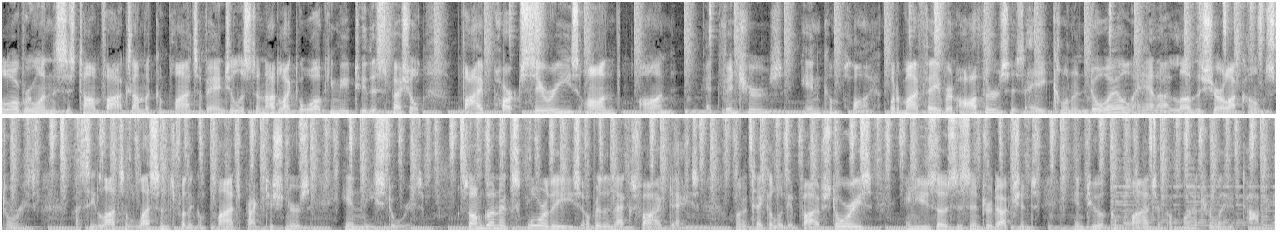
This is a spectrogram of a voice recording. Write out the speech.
Hello, everyone. This is Tom Fox. I'm the Compliance Evangelist, and I'd like to welcome you to this special five-part series on on adventures in compliance. One of my favorite authors is A. Conan Doyle, and I love the Sherlock Holmes stories. I see lots of lessons for the compliance practitioners in these stories. So I'm going to explore these over the next five days. I'm going to take a look at five stories and use those as introductions into a compliance or compliance-related topic.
